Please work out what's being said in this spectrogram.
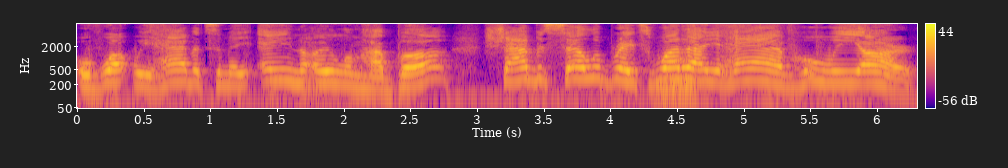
of what we have. It's a Me'ein Olam Haba. Shabbos celebrates what I have, who we are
